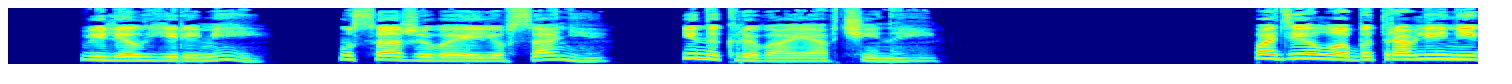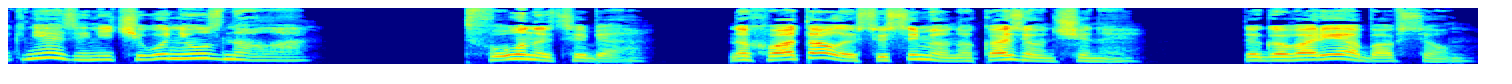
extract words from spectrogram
— велел Еремей, усаживая ее в сани и накрывая овчиной. По делу об отравлении князя ничего не узнала. Тфу на тебя! Нахваталась у Семёна казенщины. Ты говори обо всем,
